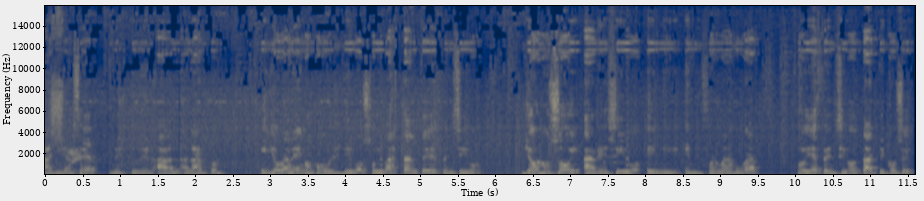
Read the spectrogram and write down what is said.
allí hacer, destruir al, al Arthur. Y yo me vengo, como les digo, soy bastante defensivo. Yo no soy agresivo en mi, en mi forma de jugar. Soy defensivo táctico, ¿sí?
